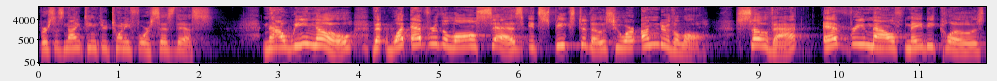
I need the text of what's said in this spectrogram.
verses 19 through 24 says this Now we know that whatever the law says, it speaks to those who are under the law, so that every mouth may be closed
